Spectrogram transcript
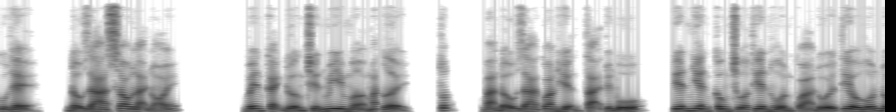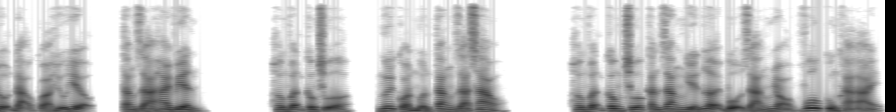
Cụ thể, đấu giá sau lại nói. Bên cạnh đường chiến mi mở mắt cười, tốt, bản đấu giá quan hiện tại tuyên bố, tiên nhiên công chúa thiên hồn quả đối tiêu hỗn độn đạo quả hữu hiệu, tăng giá hai viên. Hồng vận công chúa, ngươi còn muốn tăng giá sao? Hồng vận công chúa cắn răng nghiến lợi bộ dáng nhỏ vô cùng khả ái.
